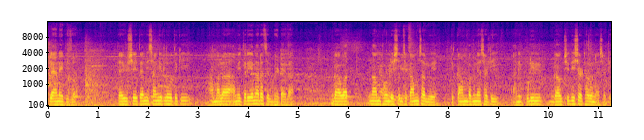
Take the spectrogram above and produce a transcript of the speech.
प्लॅन आहे तिचा? त्याविषयी त्यांनी सांगितलं होतं की आम्हाला आम्ही तर येणारच आहेत भेटायला. गावात नाम फाउंडेशनचं काम चालू आहे. ते काम बघण्यासाठी आणि पुढील गावची दिशा ठरवण्यासाठी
